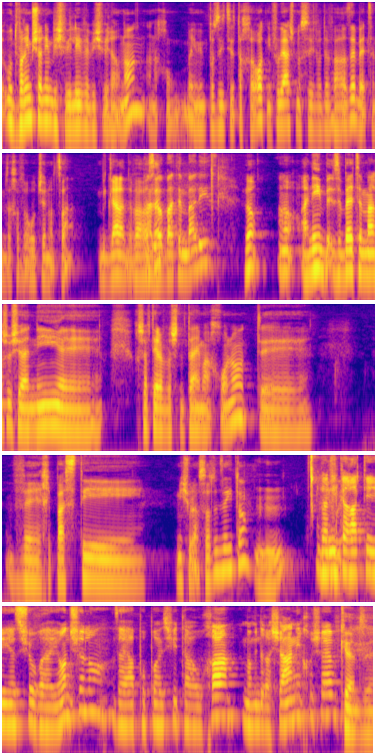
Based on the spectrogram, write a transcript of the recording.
הוא דברים שונים בשבילי ובשביל ארנון, אנחנו באים מפוזיציות אחרות, נפגשנו סביב הדבר הזה, בעצם זו חברות שנוצרה בגלל הדבר אה, הזה. לא באתם בדיז? לא, לא. אני, זה בעצם משהו שאני אה, חשבתי עליו בשנתיים האחרונות, אה, וחיפשתי מישהו לעשות את זה איתו. מהמם. ואני קראתי איזשהו ראיון שלו, זה היה אפרופו איזושהי תערוכה, במדרשה אני חושב, כן, זה...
